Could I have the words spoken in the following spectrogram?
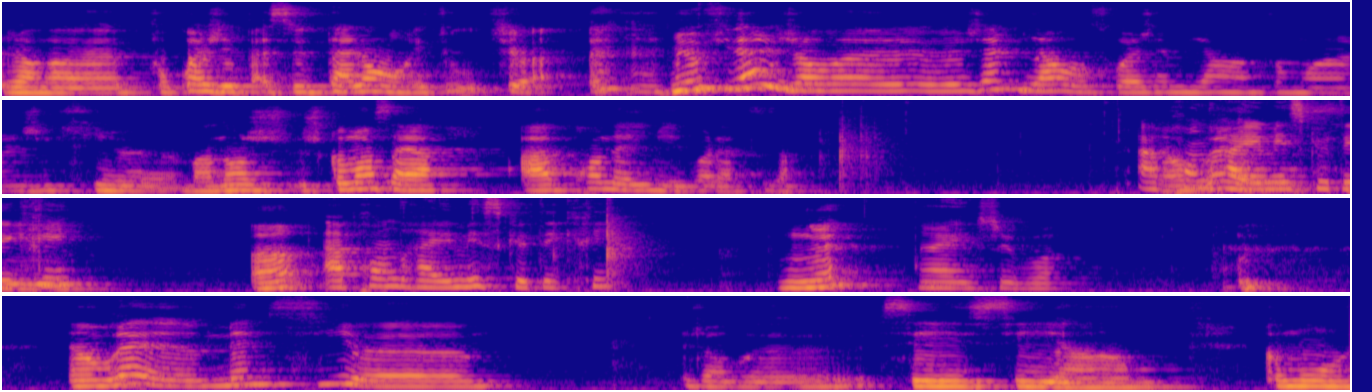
genre, euh, pourquoi j'ai pas ce talent et tout, tu vois. Mais au final, genre, euh, j'aime bien en soi, j'aime bien comment j'écris. euh, maintenant, je, je commence à, à apprendre à aimer, voilà, c'est ça. Apprendre vrai, à aimer ce que t'écris. Hein? Apprendre à aimer ce que t'écris. Ouais. Ouais, je vois. Et en vrai, euh, même si, genre, c'est, c'est un, comment,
